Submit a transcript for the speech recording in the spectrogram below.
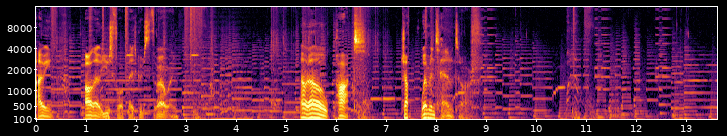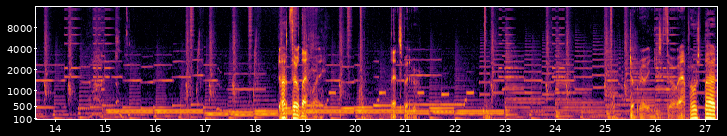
I mean, all they're used for basically is throwing. Oh no, pot. Chop women's hands off. Don't throw that way. That's better. Don't really need to throw apples, but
